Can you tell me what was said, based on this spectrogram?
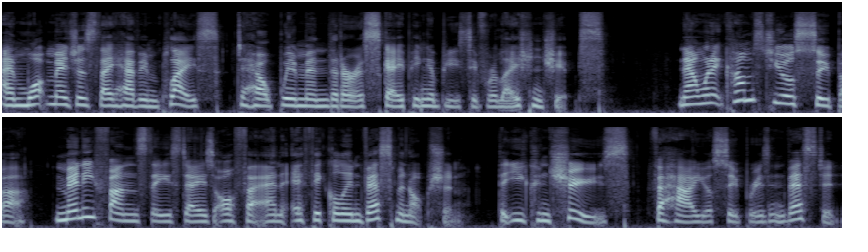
and what measures they have in place to help women that are escaping abusive relationships. Now, when it comes to your super, many funds these days offer an ethical investment option that you can choose for how your super is invested.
